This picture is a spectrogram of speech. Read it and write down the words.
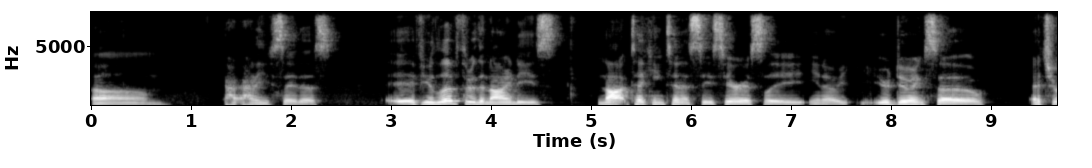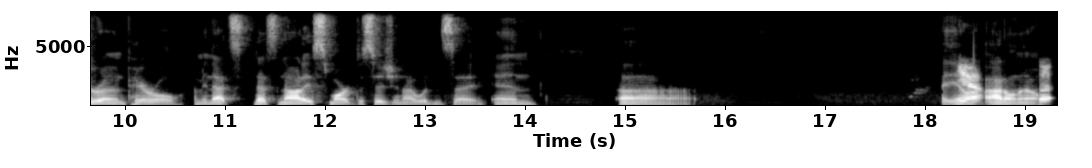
um, how, how do you say this? If you live through the '90s, not taking Tennessee seriously, you know, you're doing so at your own peril. I mean, that's that's not a smart decision, I wouldn't say. And uh, yeah, I, I don't know. But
